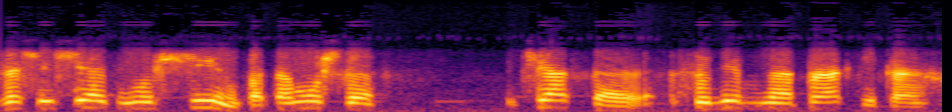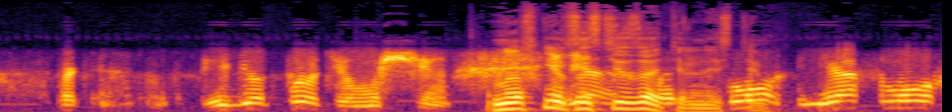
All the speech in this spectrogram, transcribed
защищать мужчин, потому что часто судебная практика идет против мужчин. У нас нет я состязательности. Смог, я смог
